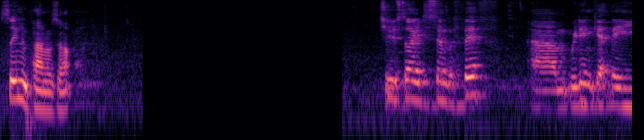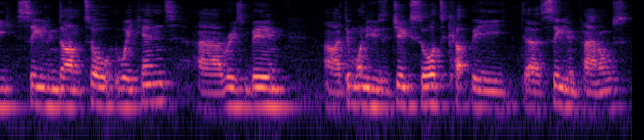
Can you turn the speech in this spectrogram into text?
ceiling panels up. Tuesday, December 5th. Um, we didn't get the ceiling done at all at the weekend. Uh, reason being, uh, I didn't want to use a jigsaw to cut the uh, ceiling panels.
